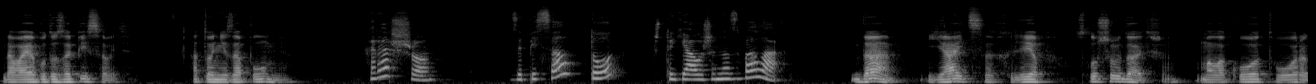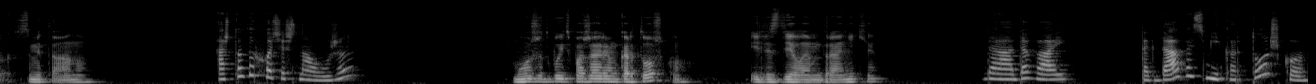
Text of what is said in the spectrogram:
Давай я буду записывать, а то не запомню. Хорошо. Записал то, что я уже назвала. Да, яйца, хлеб. Слушаю дальше. Молоко, творог, сметану. А что ты хочешь на ужин? Может быть, пожарим картошку? Или сделаем драники? Да, давай. Тогда возьми картошку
